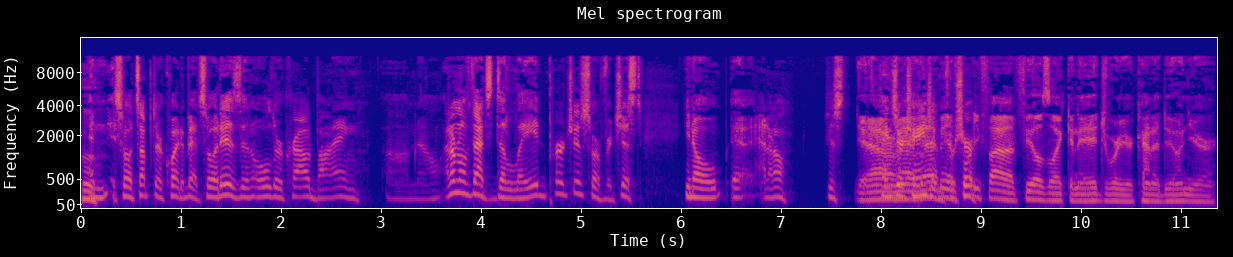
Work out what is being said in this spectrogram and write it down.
and so it's up there quite a bit. So it is an older crowd buying um, now. I don't know if that's delayed purchase or if it just, you know, uh, I don't know. Just Yeah, things are changing I mean, for sure. 45 it feels like an age where you're kind of doing your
